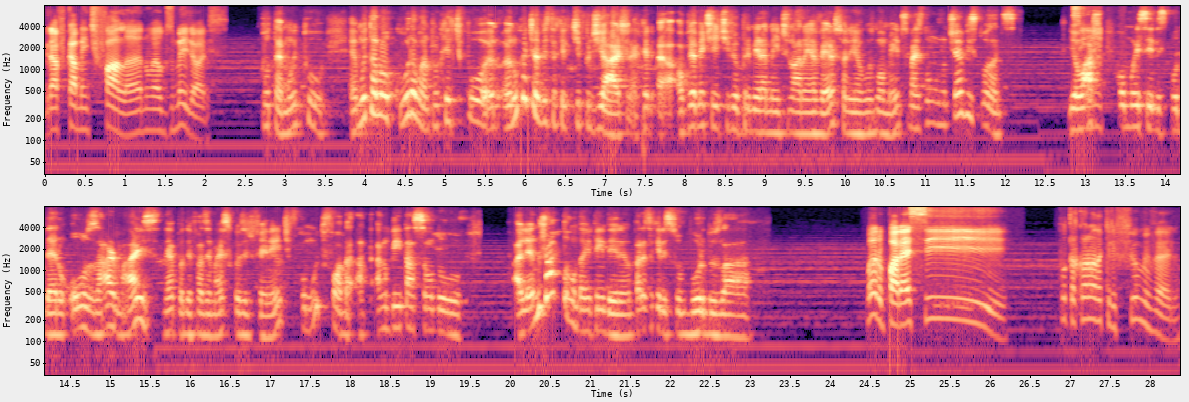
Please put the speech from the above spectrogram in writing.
graficamente falando, é um dos melhores. Puta, é muito. É muita loucura, mano, porque, tipo, eu, eu nunca tinha visto aquele tipo de arte, né? Obviamente a gente viu primeiramente no Aranha Verso ali em alguns momentos, mas não, não tinha visto antes. E eu Sim. acho que como esse eles puderam ousar mais, né? Poder fazer mais coisa diferente, ficou muito foda. A, a ambientação do. Ali é no Japão, dá a entender, né? Não parece aqueles subúrbios lá. Mano, parece. Puta, qual é daquele filme, velho?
